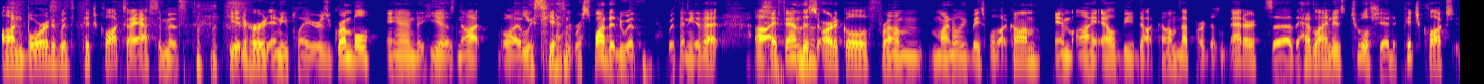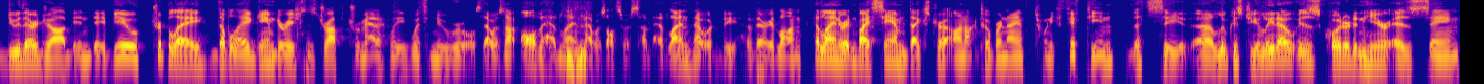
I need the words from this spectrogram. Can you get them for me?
on board with pitch clocks. I asked him if he had heard any players grumble, and he has not. Well, at least he hasn't responded with with any of that. Uh, I found uh-huh. this article from minorleaguebaseball.com, milb.com. That part doesn't matter. Uh, the headline is Toolshed pitch clocks do their job in debut. AAA, AA game durations drop dramatically with new rules. That was not all the headline. Mm-hmm. That was also a sub headline. That would be a very long headline written by Sam Dykstra on October 9th, 2015. Let's see see. Uh, Lucas Giolito is quoted in here as saying,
